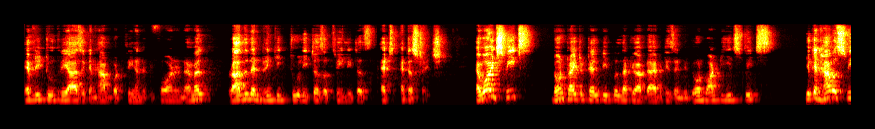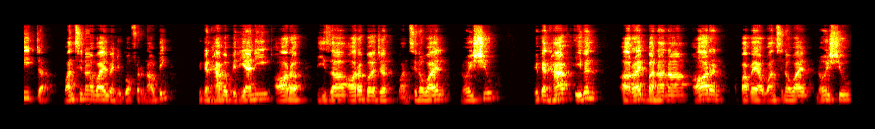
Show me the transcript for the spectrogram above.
every two, three hours, you can have about 300 to 400 ml rather than drinking two liters or three liters at, at a stretch. Avoid sweets. Don't try to tell people that you have diabetes and you don't want to eat sweets. You can have a sweet uh, once in a while when you go for an outing. You can have a biryani or a pizza or a burger once in a while, no issue. You can have even a ripe banana or a papaya once in a while, no issue,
